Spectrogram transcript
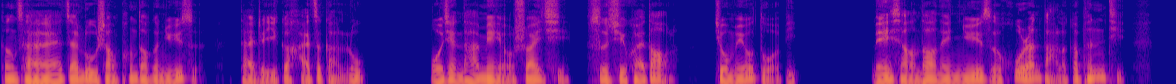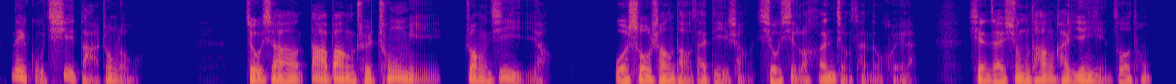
刚才在路上碰到个女子，带着一个孩子赶路，我见他面有衰气。”死期快到了，就没有躲避。没想到那女子忽然打了个喷嚏，那股气打中了我，就像大棒槌舂米撞击一样。我受伤倒在地上，休息了很久才能回来。现在胸膛还隐隐作痛。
